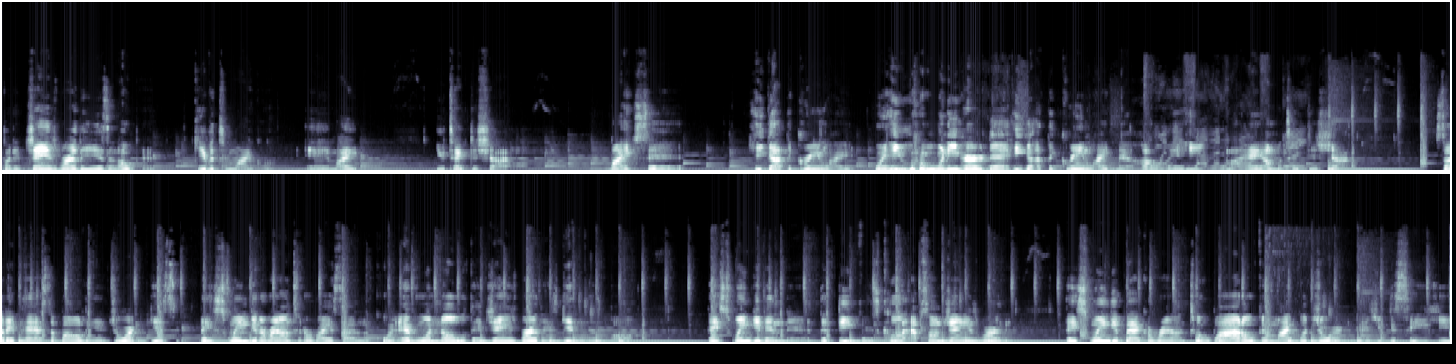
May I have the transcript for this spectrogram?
But if James Worthy isn't open, give it to Michael. And Mike you take the shot. Mike said he got the green light. When he when he heard that, he got the green light huddle. And he like, hey, I'm gonna take this shot. So they pass the ball in. Jordan gets it. They swing it around to the right side of the court. Everyone knows that James Worthy is getting this ball. They swing it in there. The defense collapse on James Worthy. They swing it back around to a wide open Michael Jordan, as you can see here.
